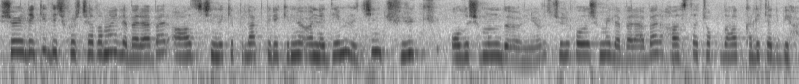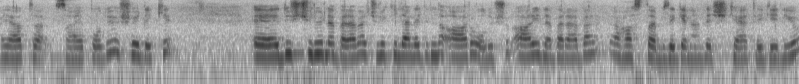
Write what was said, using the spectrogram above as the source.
Şöyle ki diş fırçalama ile beraber ağız içindeki plak birikimini önlediğimiz için çürük oluşumunu da önlüyoruz. Çürük oluşumu ile beraber hasta çok daha kaliteli bir hayata sahip oluyor. Şöyle ki e, diş çürüğüyle beraber çürük ilerlediğinde ağrı oluşur. Ağrı ile beraber e, hasta bize genelde şikayete geliyor.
